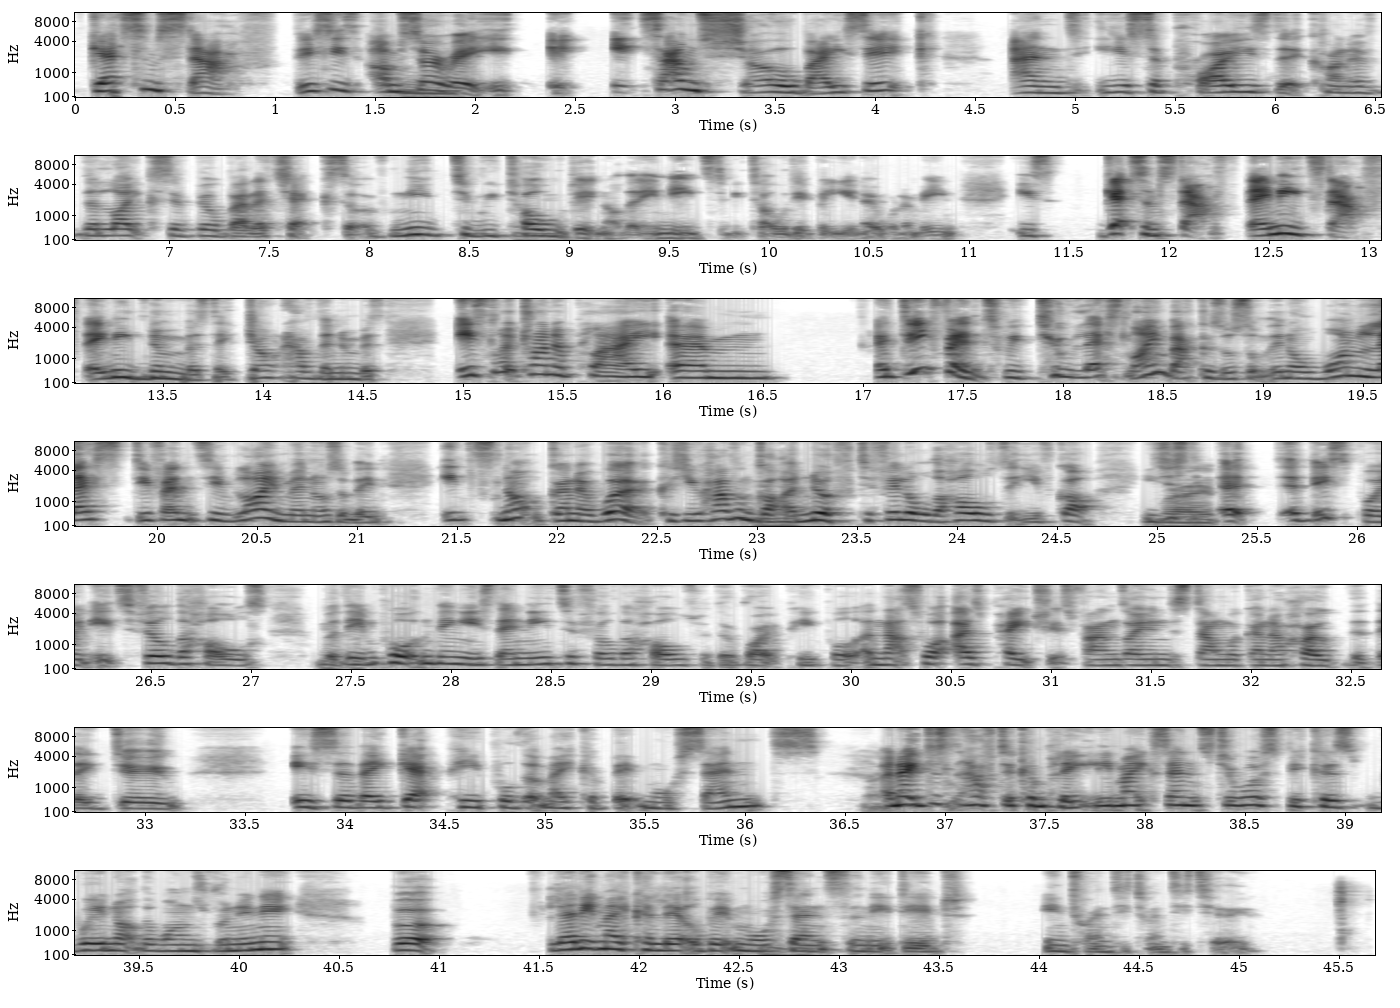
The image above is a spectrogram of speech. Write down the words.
Get some staff. This is, I'm mm. sorry, it, it, it sounds so basic, and you're surprised that kind of the likes of Bill Belichick sort of need to be told it. Not that he needs to be told it, but you know what I mean. He's get some staff. They need staff. They need numbers. They don't have the numbers. It's like trying to play um a defense with two less linebackers or something, or one less defensive lineman or something, it's not going to work because you haven't got mm. enough to fill all the holes that you've got. You just right. at, at, this point, it's fill the holes. But mm. the mm-hmm. important thing is they need to fill the holes with the right people, and that's what, as Patriots fans, I understand we're going to hope that they do, is that they get people that make a bit more sense. Right. And it doesn't have to completely make sense to us because we're not the ones running it, but let it make a little bit more mm. sense than it did in 2022.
